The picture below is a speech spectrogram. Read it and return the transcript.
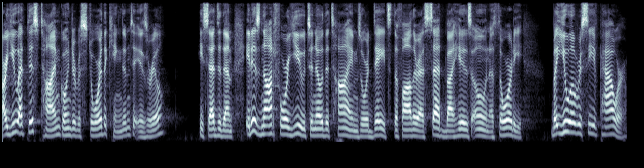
are you at this time going to restore the kingdom to Israel? He said to them, It is not for you to know the times or dates the Father has set by his own authority, but you will receive power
